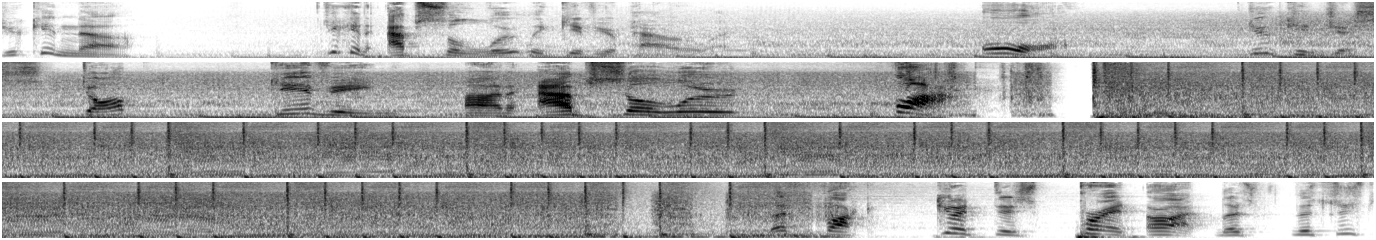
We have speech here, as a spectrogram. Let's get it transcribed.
you can uh, you can absolutely give your power away, or you can just stop giving an absolute fuck. Let's fuck get this bread. All right, let's let's just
